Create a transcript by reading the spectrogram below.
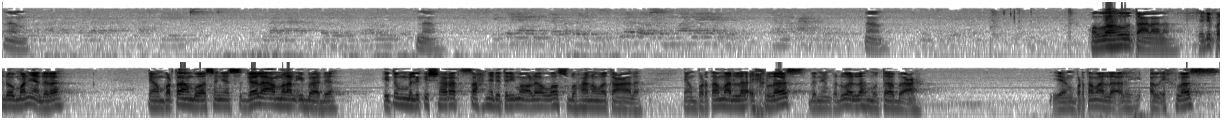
Nah. Nah. Nah. Wallahu taala alam. Jadi pedomannya adalah yang pertama bahwasanya segala amalan ibadah itu memiliki syarat sahnya diterima oleh Allah Subhanahu wa taala. Yang pertama adalah ikhlas dan yang kedua adalah mutabaah. Yang pertama adalah al-ikhlas,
